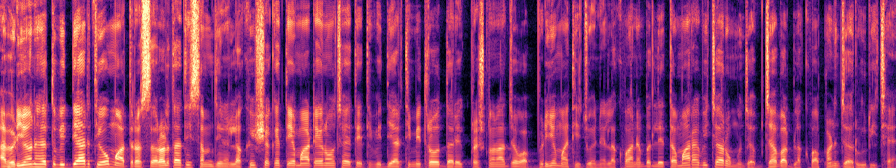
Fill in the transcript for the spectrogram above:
આ વિડીયોનો હેતુ વિદ્યાર્થીઓ માત્ર સરળતાથી સમજીને લખી શકે તે માટેનો છે, તેથી વિદ્યાર્થી મિત્રો, દરેક પ્રશ્નોના જવાબ વિડીયોમાંથી જોઈને લખવાને બદલે તમારા વિચારો મુજબ જવાબ લખવા પણ જરૂરી છે.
